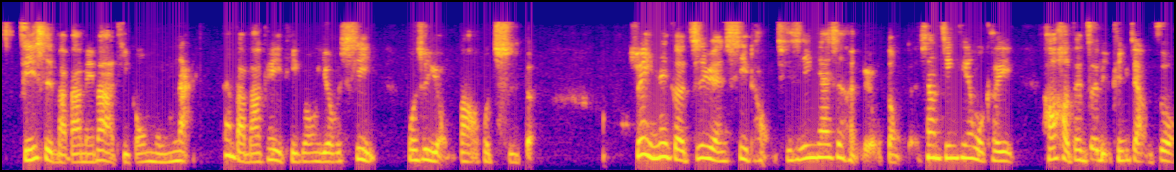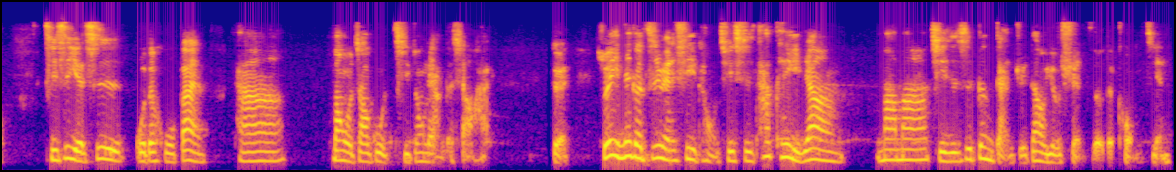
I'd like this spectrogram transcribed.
即使爸爸没办法提供母奶，但爸爸可以提供游戏。或是拥抱或吃的，所以那个资源系统其实应该是很流动的。像今天我可以好好在这里听讲座，其实也是我的伙伴他帮我照顾其中两个小孩，对，所以那个资源系统其实它可以让妈妈其实是更感觉到有选择的空间，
